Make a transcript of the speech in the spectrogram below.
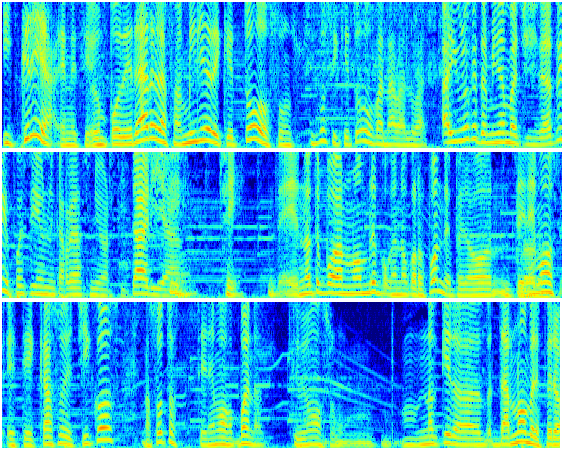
y crea en ese, empoderar a la familia de que todos son sus hijos y que todos van a evaluar. Hay unos que terminan bachillerato y después siguen en carreras universitarias. Sí, sí. Eh, no te puedo dar nombre porque no corresponde, pero tenemos este casos de chicos. Nosotros tenemos, bueno, tuvimos un, no quiero dar nombres, pero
